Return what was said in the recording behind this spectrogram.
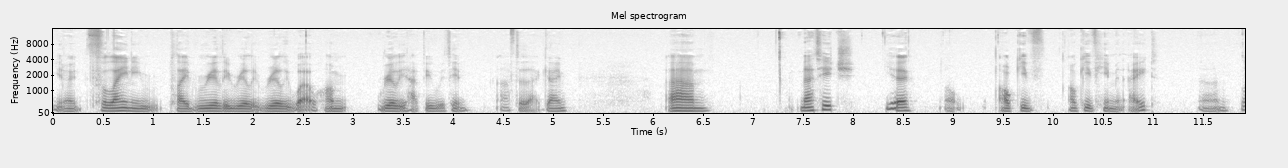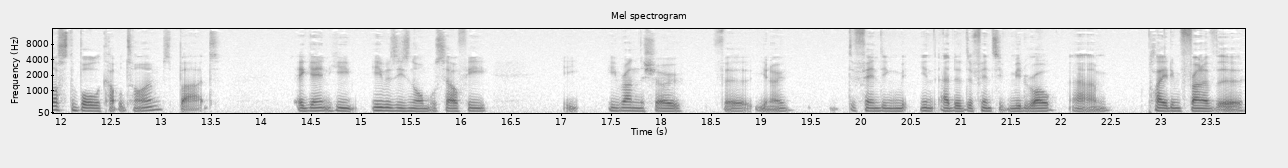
you know, Fellaini played really, really, really well. I'm really happy with him after that game. Um, Matic, yeah, I'll, I'll give I'll give him an eight. Um, lost the ball a couple times, but again, he, he was his normal self. He, he he ran the show for you know defending in, at a defensive mid role. Um, played in front of the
